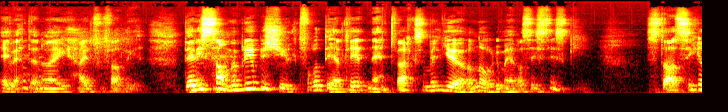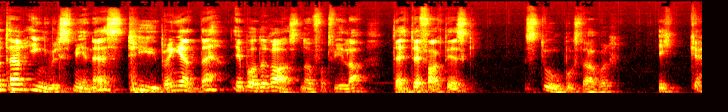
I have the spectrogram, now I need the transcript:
Jeg vet det, nå er jeg helt forferdelig. Er de samme blir beskyldt for å delta i et nettverk som vil gjøre Norge mer rasistisk. Statssekretær Ingvild Smines Tybring-Gjedde er både rasende og fortvila. Dette er faktisk store bokstaver. Ikke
